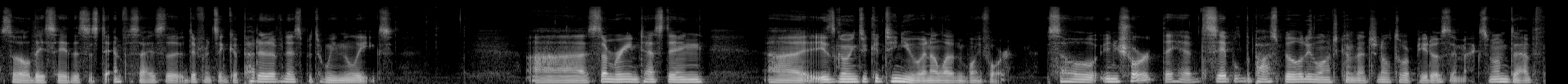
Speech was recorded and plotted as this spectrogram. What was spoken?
So they say this is to emphasize the difference in competitiveness between the leagues. Uh, submarine testing uh, is going to continue in 11.4. So, in short, they have disabled the possibility to launch conventional torpedoes at maximum depth.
